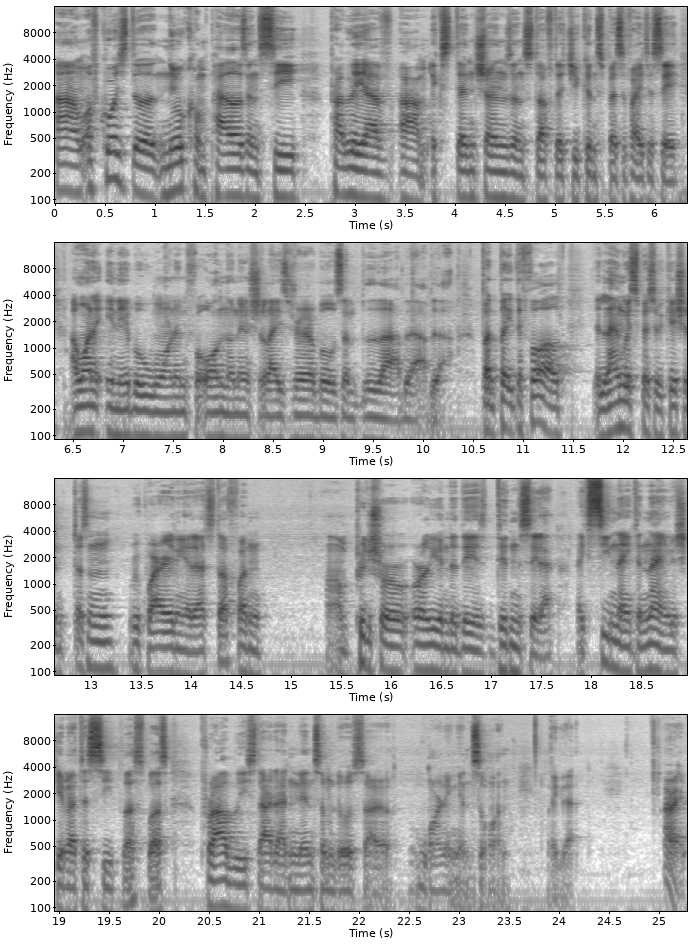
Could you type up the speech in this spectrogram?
Um, of course, the new compilers and C probably have um, extensions and stuff that you can specify to say, I want to enable warning for all non-initialized variables and blah, blah, blah. But by default, the language specification doesn't require any of that stuff. And I'm pretty sure early in the days didn't say that. Like C99, which came out to C++, probably started adding in some of those sort of warning and so on, like that. All right,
